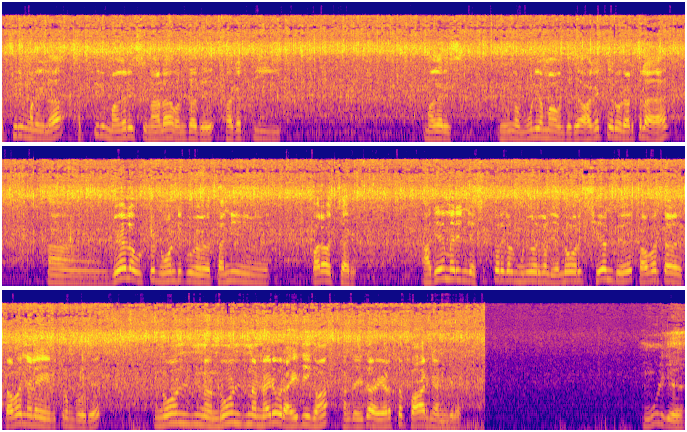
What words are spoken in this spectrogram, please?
அத்திரிமலையில் அத்திரி மகரிஷினால் வந்தது அகத்தி மகரிஷ். இவங்க மூலியமாக வந்தது. அகத்தியர் ஒரு இடத்துல வேலை விட்டு நோண்டி தண்ணி வர வச்சார். அதே மாதிரி இங்கே சித்தர்கள் முனிவர்கள் எல்லோரும் சேர்ந்து தவ த தவ நிலையை இருக்கும்போது நோண்டின நோண்டின மாதிரி ஒரு ஐதீகம் அந்த இதை இடத்த பாருங்கள் நீங்களே. மூலிகை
